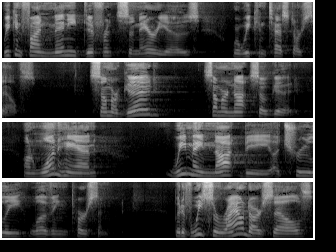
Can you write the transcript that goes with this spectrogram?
We can find many different scenarios where we can test ourselves. Some are good, some are not so good. On one hand, we may not be a truly loving person. But if we surround ourselves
